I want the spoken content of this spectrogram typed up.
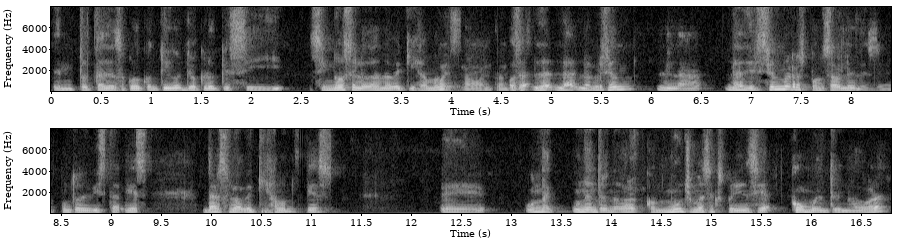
en total desacuerdo contigo. Yo creo que si, si no se lo dan a Becky Hammond, Pues no, entonces o sea, la, la, la versión, la, la decisión más responsable desde mi punto de vista es dárselo a Becky Hammond, que es eh, una, una entrenadora con mucho más experiencia como entrenadora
